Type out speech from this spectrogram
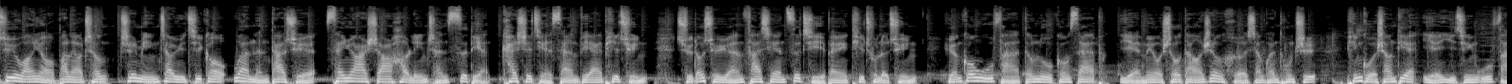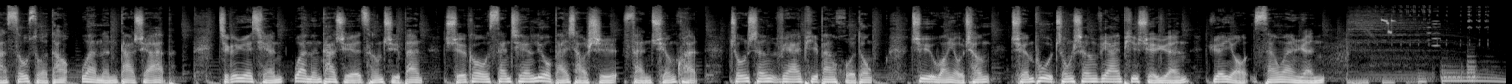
据网友爆料称，知名教育机构万门大学三月二十二号凌晨四点开始解散 VIP 群，许多学员发现自己被踢出了群，员工无法登录公司 App，也没有收到任何相关通知。苹果商店也已经无法搜索到万门大学 App。几个月前，万门大学曾举办学购三千六百小时返全款终身 VIP 班活动，据网友称，全部终身 VIP 学员约有三万人。Música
